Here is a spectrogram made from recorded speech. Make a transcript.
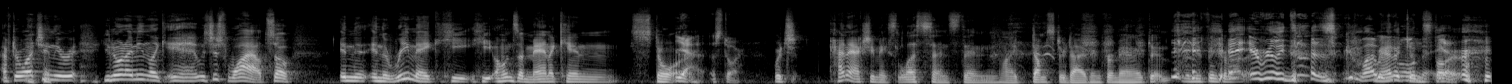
After watching the, you know what I mean? Like it was just wild. So in the in the remake, he he owns a mannequin store. Yeah, a store. which kind of actually makes less sense than like dumpster diving for mannequins when you think about It, it really does. Why would you own mannequin store. Yeah.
